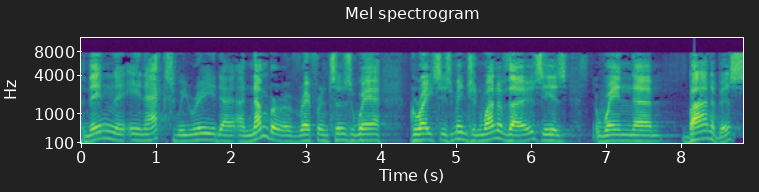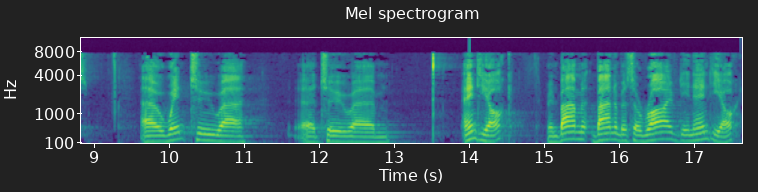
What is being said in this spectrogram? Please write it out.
And then in Acts we read a, a, number of references where grace is mentioned. One of those is when um, Barnabas uh, went to uh, uh, to um, Antioch. When Bar- Barnabas arrived in Antioch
